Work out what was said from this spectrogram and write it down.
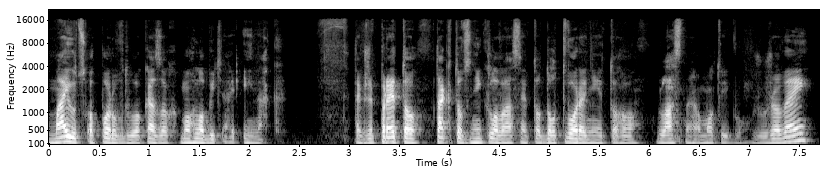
majúc oporu v dôkazoch, mohlo byť aj inak. Takže preto takto vzniklo vlastne to dotvorenie toho vlastného motívu Žužovej,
